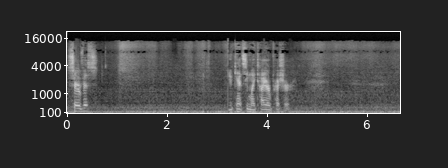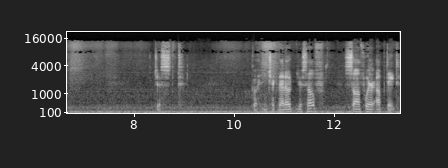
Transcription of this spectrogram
Service. You can't see my tire pressure. just go ahead and check that out yourself. Software update.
